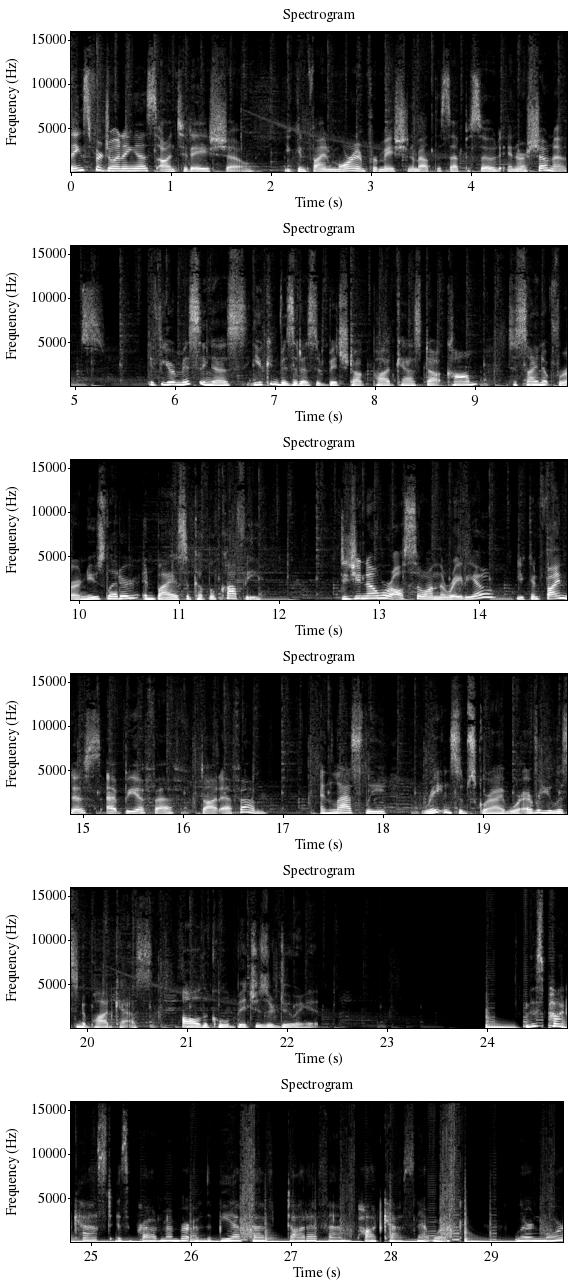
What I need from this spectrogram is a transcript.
Thanks for joining us on today's show. You can find more information about this episode in our show notes. If you're missing us, you can visit us at bitchtalkpodcast.com to sign up for our newsletter and buy us a cup of coffee. Did you know we're also on the radio? You can find us at bff.fm. And lastly, rate and subscribe wherever you listen to podcasts. All the cool bitches are doing it. This podcast is a proud member of the BFF.FM podcast network. Learn more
